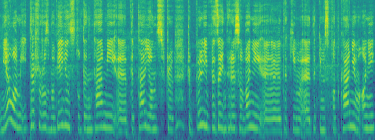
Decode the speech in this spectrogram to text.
miałam i też rozmawiając z studentami, pytając, czy, czy byliby zainteresowani takim, takim spotkaniem, oni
